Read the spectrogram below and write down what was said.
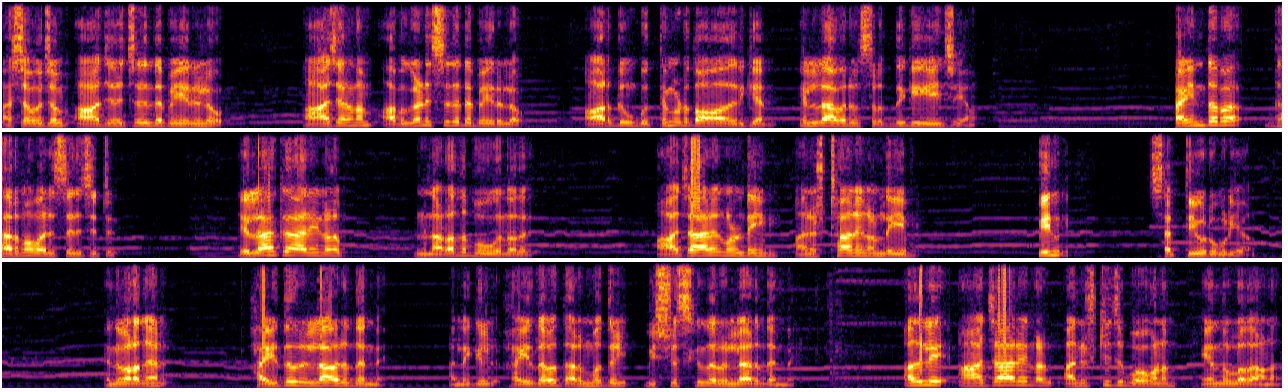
അശൗചം ആചരിച്ചതിന്റെ പേരിലോ ആചരണം അവഗണിച്ചതിന്റെ പേരിലോ ആർക്കും ബുദ്ധിമുട്ട് തോന്നാതിരിക്കാൻ എല്ലാവരും ശ്രദ്ധിക്കുകയും ചെയ്യണം. ഹൈന്ദവ ധർമ്മം അനുസരിച്ചിട്ട് എല്ലാ കാര്യങ്ങളും നടന്നു പോകുന്നത് ആചാരങ്ങളുടെയും അനുഷ്ഠാനങ്ങളുടെയും പിൻ ശക്തിയോടുകൂടിയാണ് എന്ന് പറഞ്ഞാൽ ഹൈന്ദവർ എല്ലാവരും തന്നെ അല്ലെങ്കിൽ ഹൈന്ദവ ധർമ്മത്തിൽ വിശ്വസിക്കുന്നവരെല്ലാവരും തന്നെ അതിലെ ആചാരങ്ങൾ അനുഷ്ഠിച്ചു പോകണം എന്നുള്ളതാണ്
